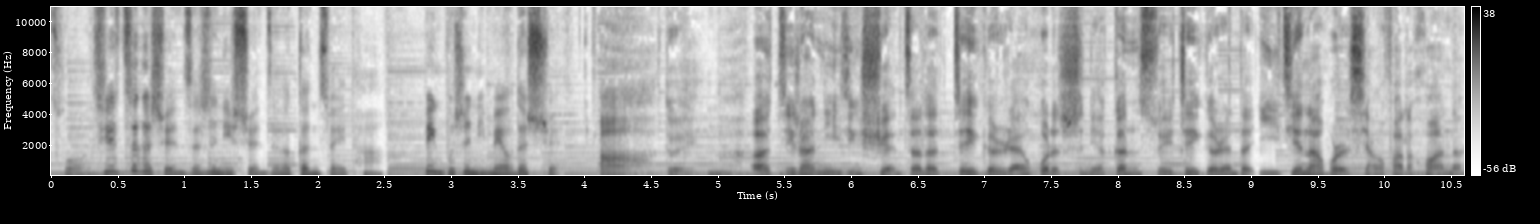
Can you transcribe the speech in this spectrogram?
做。”其实这个选择是你选择了跟随他，并不是你没有的选。啊，对，而既然你已经选择了这个人，或者是你要跟随这个人的意见啊，或者想法的话呢，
